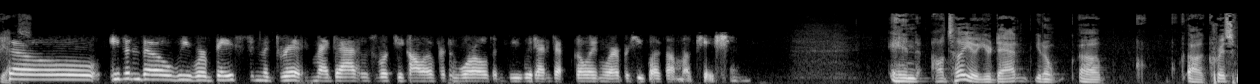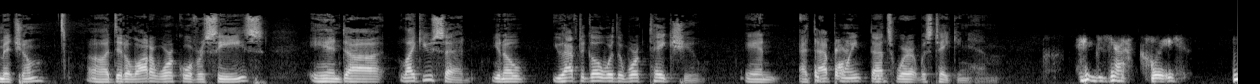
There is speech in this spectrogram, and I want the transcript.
Yes. So even though we were based in Madrid, my dad was working all over the world, and we would end up going wherever he was on location. And I'll tell you, your dad, you know, uh, uh, Chris Mitchum, uh, did a lot of work overseas. And uh, like you said, you know, you have to go where the work takes you. And at that Exactly. point, that's where it was taking him. Exactly.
